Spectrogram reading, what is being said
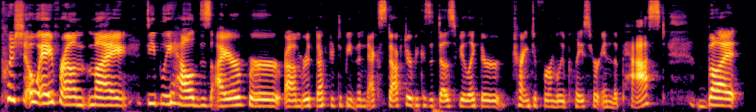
push away from my deeply held desire for um, Ruth Doctor to be the next Doctor because it does feel like they're trying to firmly place her in the past. But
